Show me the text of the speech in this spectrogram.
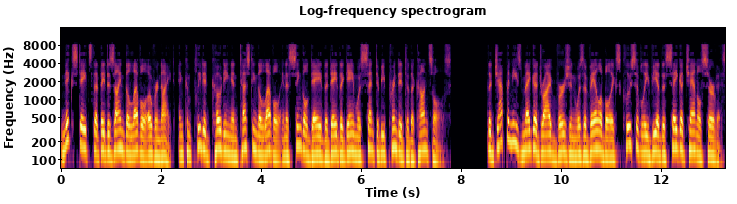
Nick states that they designed the level overnight, and completed coding and testing the level in a single day the day the game was sent to be printed to the consoles. The Japanese Mega Drive version was available exclusively via the Sega Channel service.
